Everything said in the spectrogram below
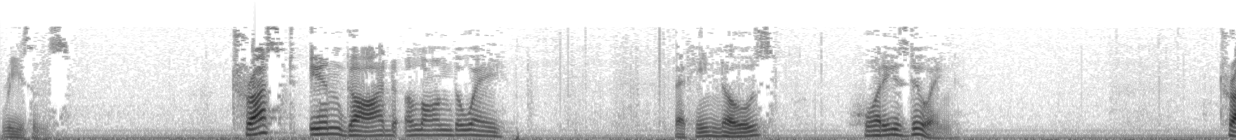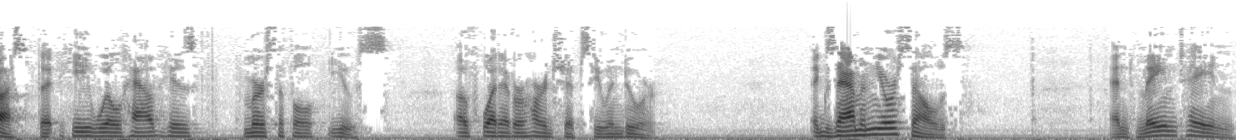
reasons. Trust in God along the way, that He knows what He's doing. Trust that He will have His merciful use of whatever hardships you endure. Examine yourselves and maintain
